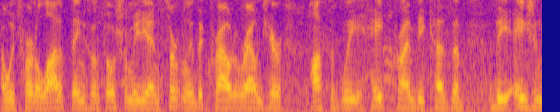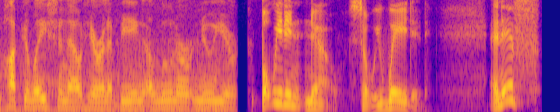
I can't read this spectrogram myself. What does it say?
and we've heard a lot of things on social media, and certainly the crowd around here, possibly hate crime because of the Asian population out here and it being a lunar new year. But we didn't know, so we waited. And if,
